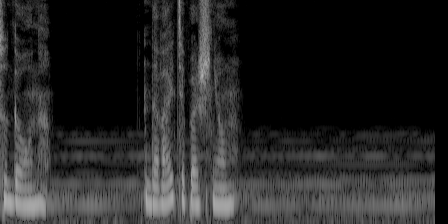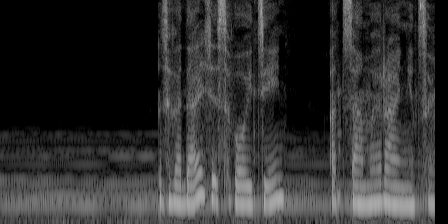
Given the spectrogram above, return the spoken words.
Цудоўна. Давайте пачнём. Згадайце свой дзень ад самай раніцы.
